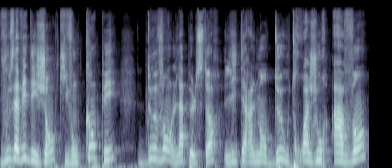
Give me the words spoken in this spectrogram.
vous avez des gens qui vont camper devant l'Apple Store littéralement deux ou trois jours avant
